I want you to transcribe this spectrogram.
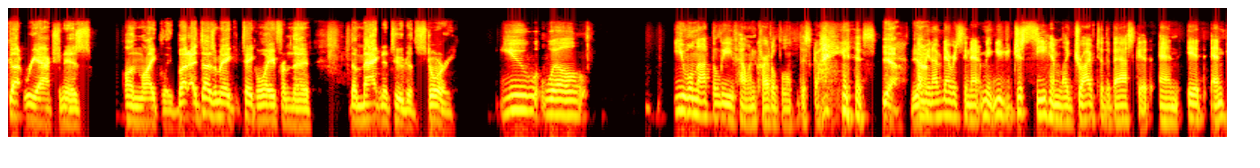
gut reaction is unlikely. But it doesn't make take away from the the magnitude of the story. You will. You will not believe how incredible this guy is. Yeah, yeah. I mean, I've never seen that. I mean, you just see him like drive to the basket, and it and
